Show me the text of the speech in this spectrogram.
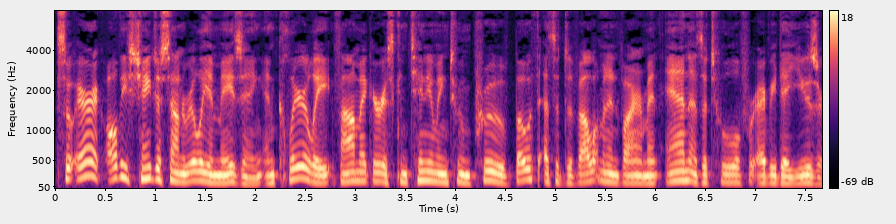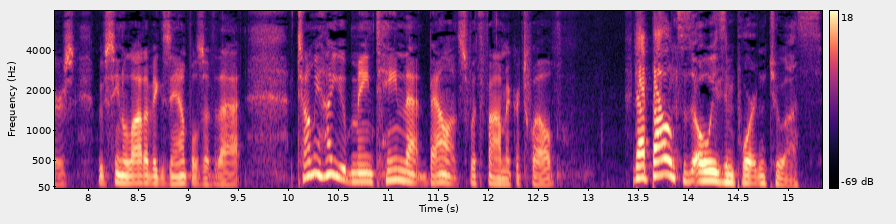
So, Eric, all these changes sound really amazing, and clearly, FileMaker is continuing to improve both as a development environment and as a tool for everyday users. We've seen a lot of examples of that. Tell me how you maintain that balance with FileMaker 12. That balance is always important to us.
